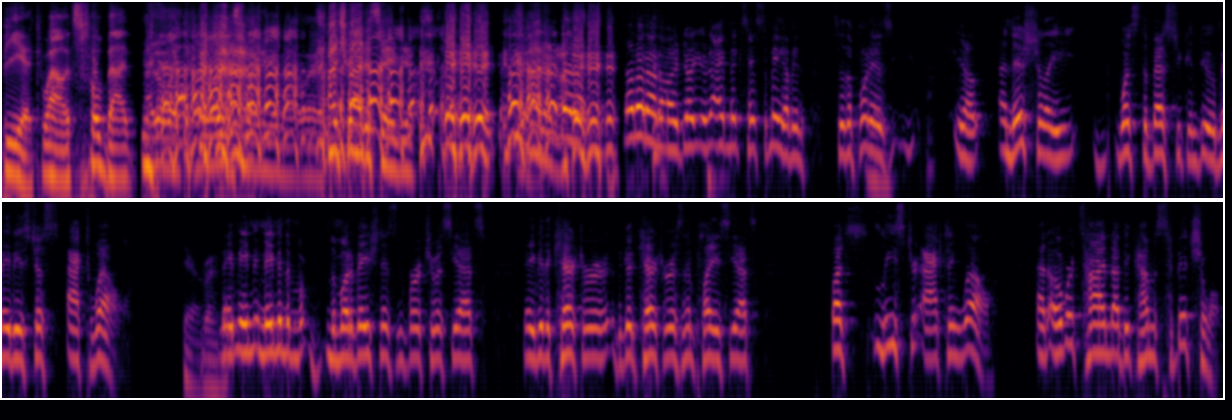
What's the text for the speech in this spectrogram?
be it. Wow, it's so bad. I don't like, I, I try to save you. I don't know. no, no, no, no, no. It makes sense to me. I mean, so the point yeah. is, you know, initially, what's the best you can do? Maybe it's just act well. Yeah, right. Maybe, maybe, maybe the, the motivation isn't virtuous yet. Maybe the character, the good character isn't in place yet, but at least you're acting well. And over time, that becomes habitual.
